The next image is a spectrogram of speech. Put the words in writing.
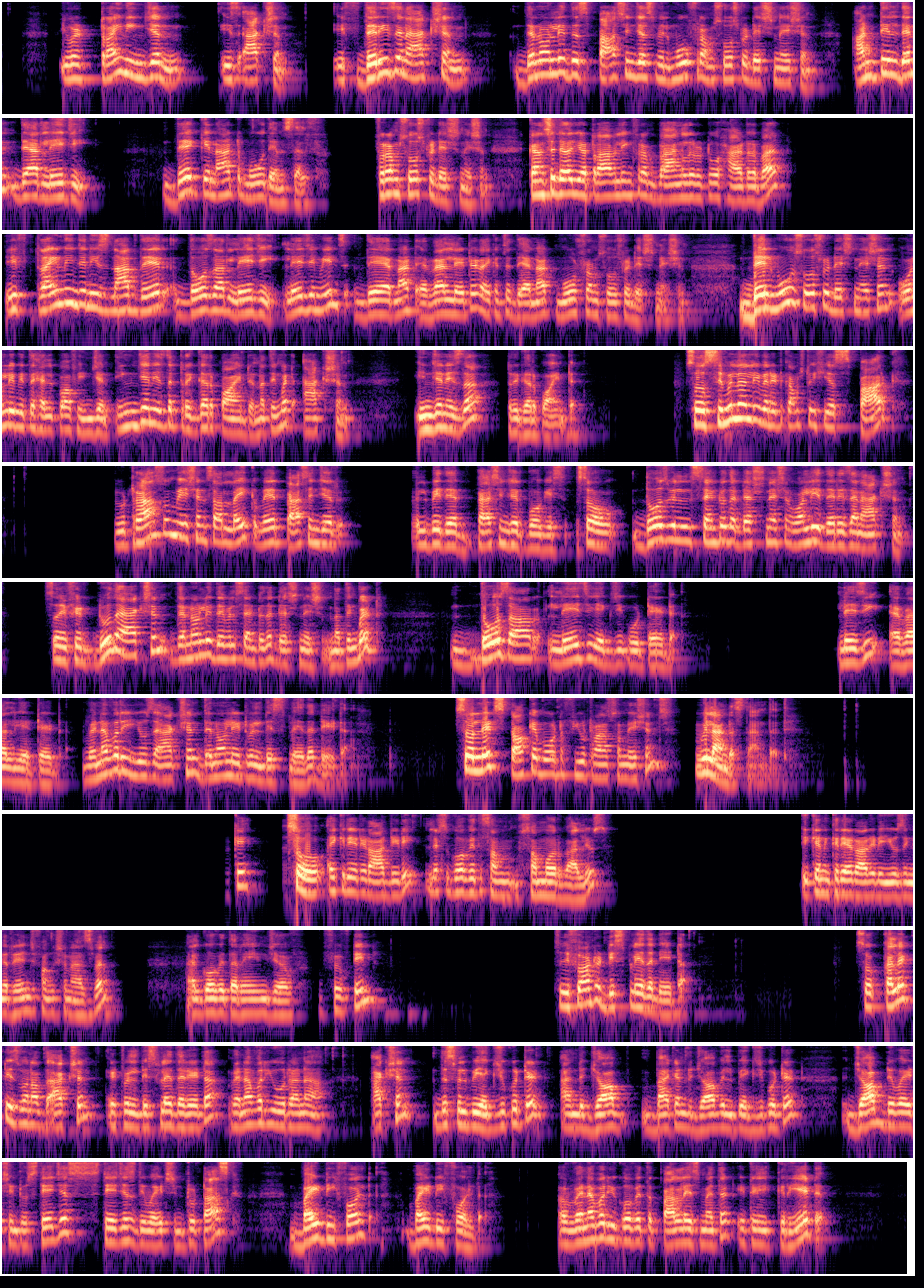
your train engine is action. If there is an action, then only this passengers will move from source to destination. Until then, they are lazy. They cannot move themselves from source to destination. Consider you're traveling from Bangalore to Hyderabad. If train engine is not there, those are lazy. Lazy means they are not evaluated. I can say they are not moved from source to destination. They'll move source to destination only with the help of engine. Engine is the trigger point, nothing but action. Engine is the trigger point. So similarly, when it comes to here Spark, your transformations are like where passenger will be there, passenger bogies. So those will send to the destination only there is an action. So if you do the action, then only they will send to the destination. Nothing but those are lazy executed lazy evaluated. Whenever you use action, then only it will display the data. So let's talk about a few transformations. We'll understand that. Okay, so I created RDD. Let's go with some, some more values. You can create RDD using a range function as well. I'll go with a range of 15. So if you want to display the data, so collect is one of the action. It will display the data. Whenever you run a action, this will be executed and the job backend job will be executed. Job divides into stages. Stages divides into task. By default, by default, uh, whenever you go with the parallelize method, it will create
